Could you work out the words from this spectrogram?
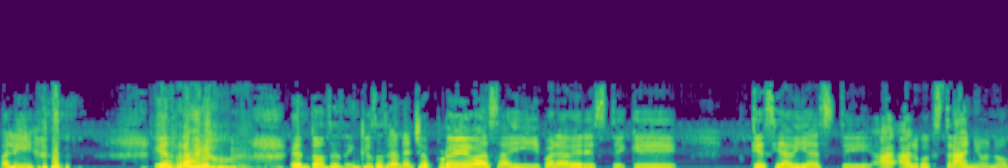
¡Oli! y es raro. Entonces, incluso se han hecho pruebas ahí para ver este que, que si había este algo extraño, ¿no?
